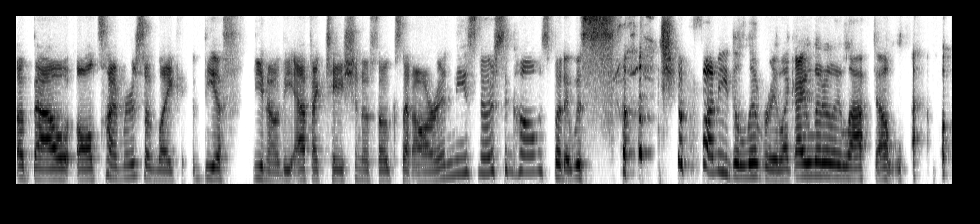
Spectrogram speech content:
about Alzheimer's and like the you know the affectation of folks that are in these nursing homes. But it was such a funny delivery. Like I literally laughed out loud.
